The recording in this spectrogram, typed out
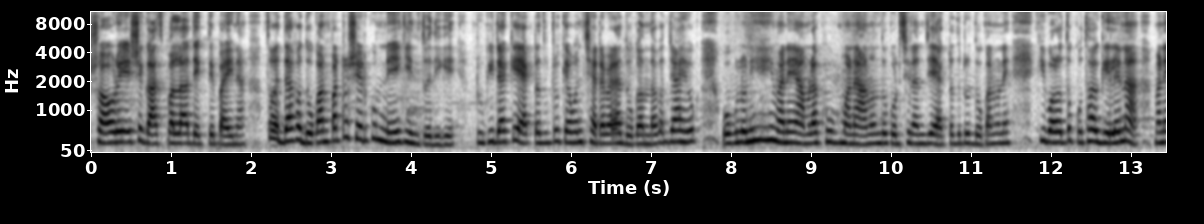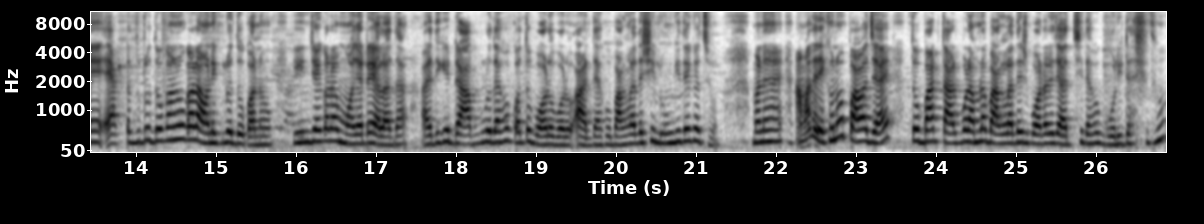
শহরে এসে গাছপালা দেখতে পাই না। তো দেখো, দোকানপাটও সেরকম নেই কিন্তু এদিকে। টুকিটাকে একটা দুটো কেমন ছেঁটা বেড়া দোকান দেখো। যাই হোক, ওগুলো নিয়েই মানে আমরা খুব মানে আনন্দ করছিলাম যে একটা দুটো দোকান মানে কি বলতো, কোথাও গেলে না মানে একটা দুটো দোকান হোক আর অনেকগুলো দোকান হোক এনজয় করার মজাটাই আলাদা। আর এদিকে ডাবগুলো দেখো কত বড় বড়। আর দেখো, বাংলাদেশি লুঙ্গি দেখেছ? মানে আমাদের এখানেও পাওয়া যায়। তো বাট তারপর আমরা বাংলাদেশ বর্ডারে যাচ্ছি। দেখো, গলিটা শুধু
